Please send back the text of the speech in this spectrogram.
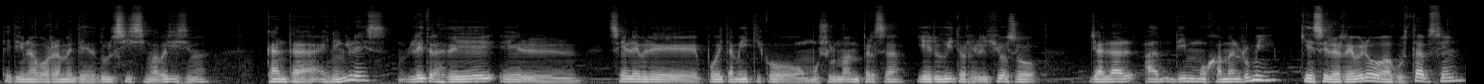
que tiene una voz realmente dulcísima, bellísima, canta en inglés, letras de el célebre poeta místico musulmán persa y erudito religioso Jalal ad-Din Muhammad Rumi, quien se le reveló a Gustafsson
